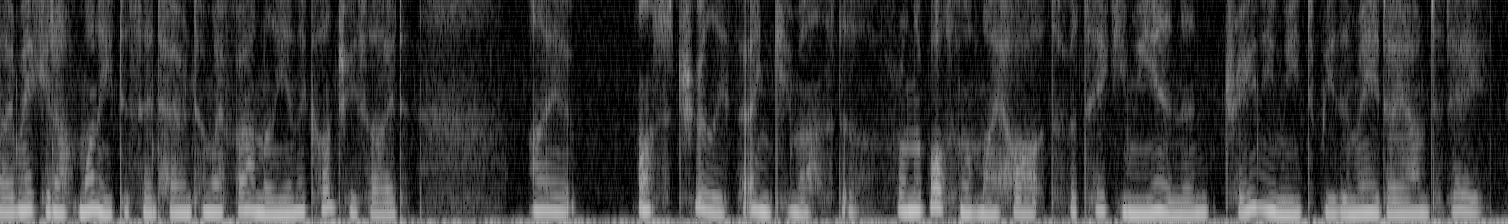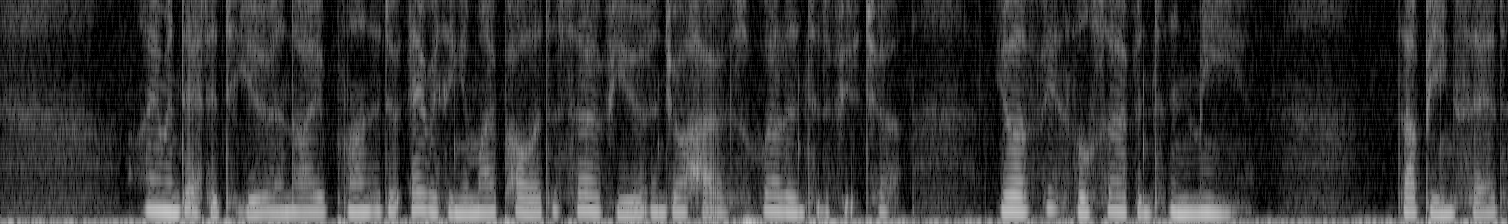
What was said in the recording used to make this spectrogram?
I make enough money to send home to my family in the countryside. I must truly thank you, Master, from the bottom of my heart, for taking me in and training me to be the maid I am today. I am indebted to you, and I plan to do everything in my power to serve you and your house well into the future. You are a faithful servant in me. That being said,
